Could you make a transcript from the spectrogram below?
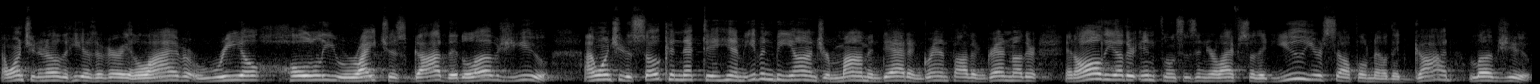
I want you to know that He is a very alive, real, holy, righteous God that loves you. I want you to so connect to Him, even beyond your mom and dad and grandfather and grandmother and all the other influences in your life, so that you yourself will know that God loves you.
